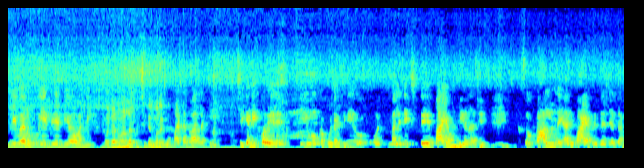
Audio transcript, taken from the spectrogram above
లివరు ఏంటి ఏంటియో అవన్నీ. మటన్ వాళ్ళకు చికెన్ మనకు? మటన్ వాళ్ళకి. చికెన్ ఎక్కువ వేయలేదు. ఈ ఒక్క పూట తిని మళ్ళీ నెక్స్ట్ డే పాయ ఉంది కదా అది. సో కాళ్ళు ఉన్నాయి. అది పాయ ప్రిపేర్ చేద్దాం.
